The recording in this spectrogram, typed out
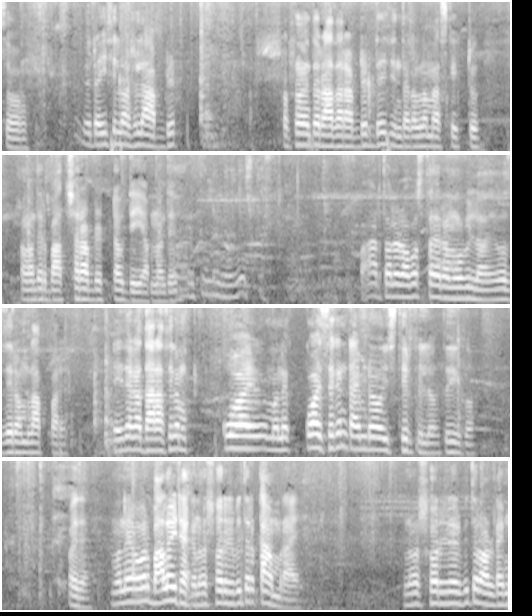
সো এটাই ছিল আসলে আপডেট সবসময় তো রাজার আপডেট দেই, চিন্তা করলাম আজকে একটু আমাদের বাচ্চার আপডেটটাও দেই আপনাদের। পার তলের অবস্থা এরম মোবিল হয় ও যেরম লাভ পারে। এই জায়গায় দাঁড়াছিলাম কয় মানে কয় সেকেন্ড টাইমটা স্থির ছিল, তুই ক। ওই দেখ মানে ওর ভালোই থাকে না, ওর শরীরের ভিতর কামড়ায়। মানে ওর শরীরের ভিতর অল টাইম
